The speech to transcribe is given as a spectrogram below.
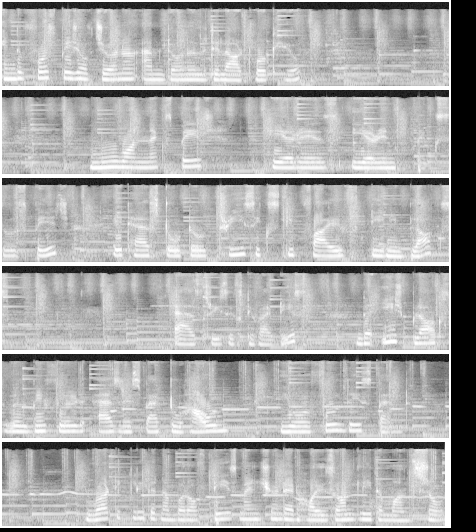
In the first page of journal, I'm done a little artwork here. Move on next page. Here is year in pixels page it has total 365 teeny blocks as 365 days. The each blocks will be filled as respect to how your full day spent. Vertically the number of days mentioned and horizontally the months shown.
